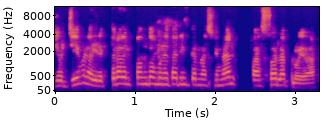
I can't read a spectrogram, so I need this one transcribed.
Georgieva, la directora del Fondo Monetario Internacional, pasó la prueba.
